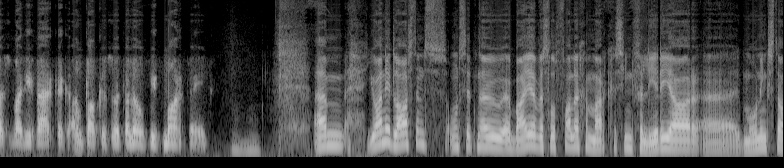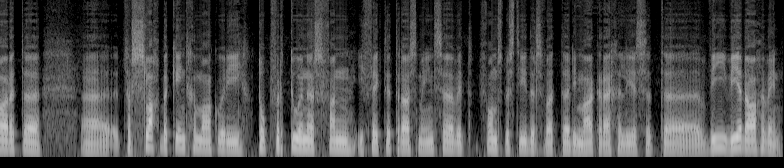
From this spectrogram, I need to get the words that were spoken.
as wat die werklike impak is wat hulle op die markte het. Ehm um, Johan het laastens ons het nou 'n baie wisselvallige mark gesien verlede jaar. Uh Morningstar het 'n uh, uh verslag bekend gemaak oor die topvertoners van Effekte Trust. Mense weet fondsbestuurders wat uh, die mark reg gelees het uh wie wie daar gewen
